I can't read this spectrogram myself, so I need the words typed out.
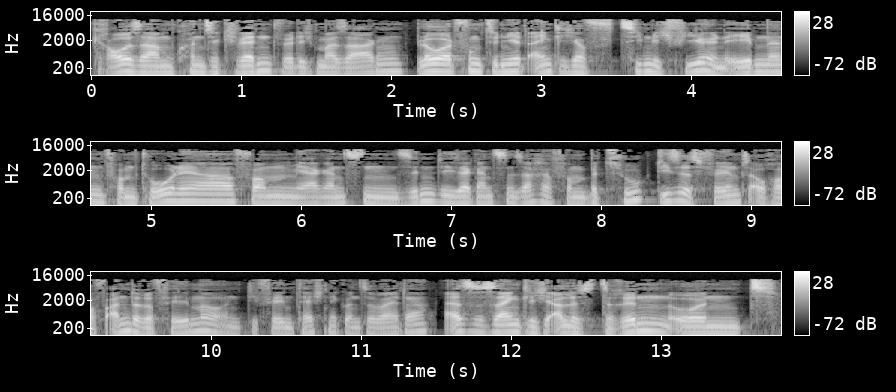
grausam konsequent, würde ich mal sagen. Blowout funktioniert eigentlich auf ziemlich vielen Ebenen, vom Ton her, vom ja ganzen Sinn dieser ganzen Sache, vom Bezug dieses Films auch auf andere Filme und die Filmtechnik und so weiter. Es ist eigentlich alles drin und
